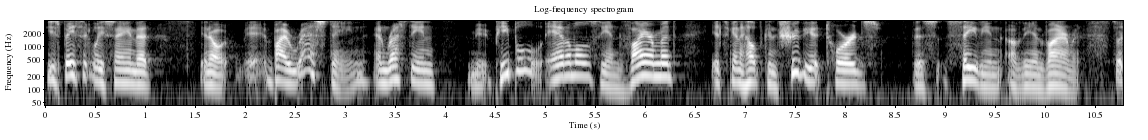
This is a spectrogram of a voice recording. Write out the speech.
he's basically saying that, you know, by resting and resting people, animals, the environment, it's going to help contribute towards this saving of the environment. So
